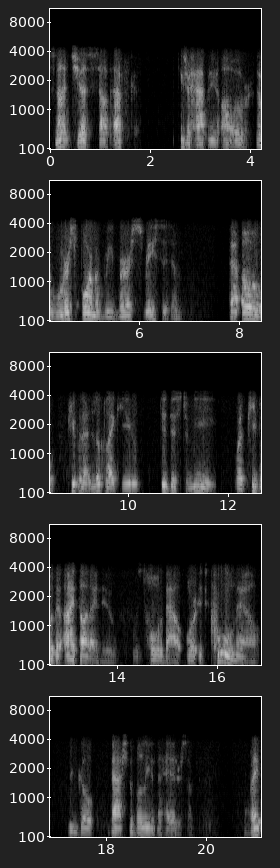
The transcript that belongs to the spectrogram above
it's not just South Africa. Things are happening all over. The worst form of reverse racism that, oh, people that look like you did this to me were people that I thought I knew, was told about, or it's cool now. We can go bash the bully in the head or something. Right?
